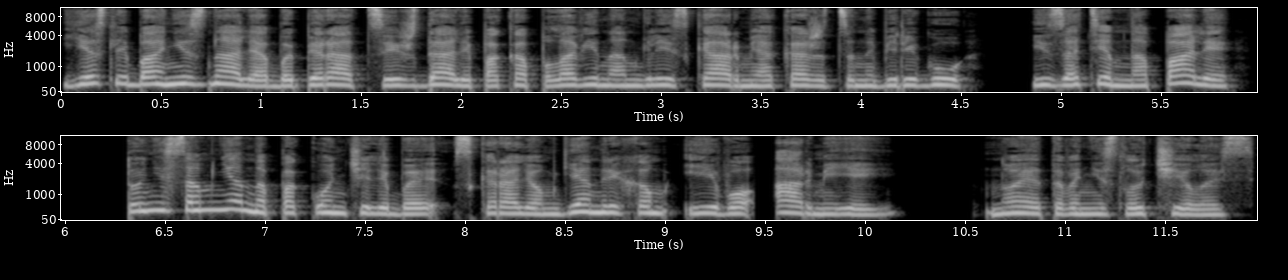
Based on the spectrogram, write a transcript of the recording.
Если бы они знали об операции и ждали, пока половина английской армии окажется на берегу, и затем напали, то, несомненно, покончили бы с королем Генрихом и его армией. Но этого не случилось.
